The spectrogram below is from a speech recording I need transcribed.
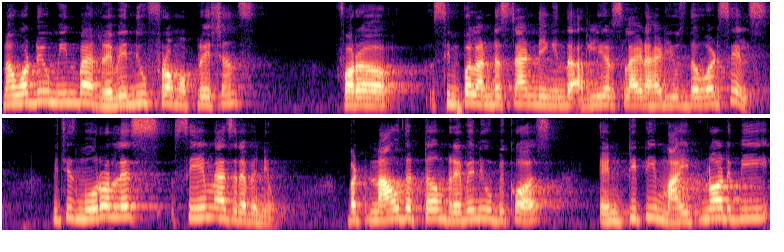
Now what do you mean by revenue from operations? For a simple understanding in the earlier slide I had used the word sales which is more or less same as revenue. But now the term revenue because entity might not be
